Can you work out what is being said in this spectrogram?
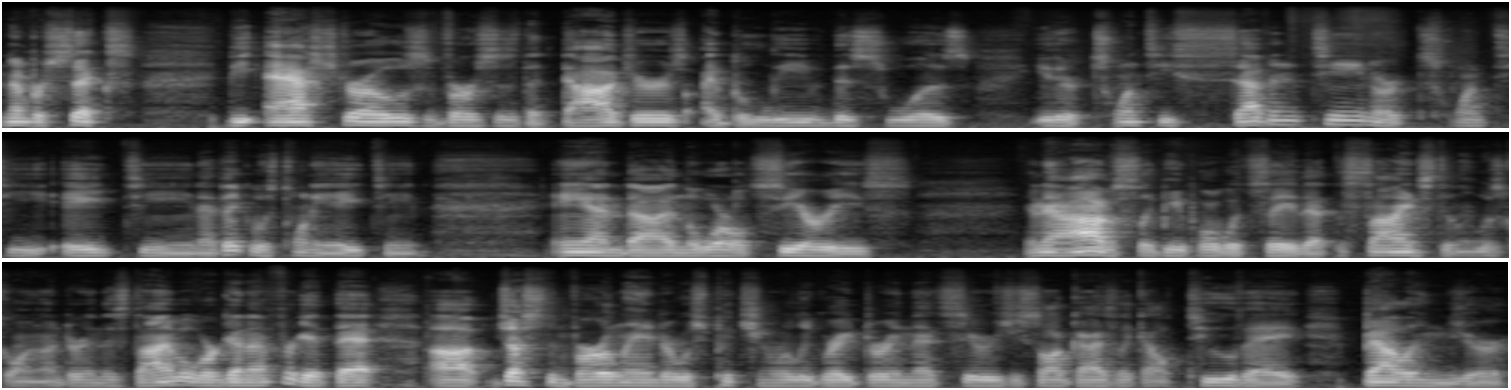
Number six, the Astros versus the Dodgers. I believe this was either 2017 or 2018. I think it was 2018. And uh, in the World Series. And now, obviously, people would say that the sign stealing was going on during this time, but we're going to forget that. Uh, Justin Verlander was pitching really great during that series. You saw guys like Altuve, Bellinger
